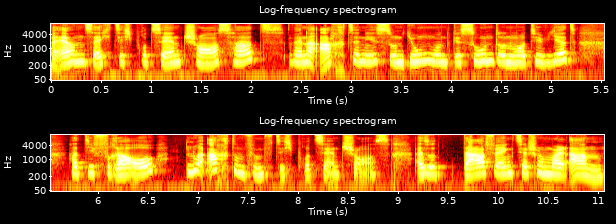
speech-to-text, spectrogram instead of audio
62% Chance hat, wenn er 18 ist und jung und gesund und motiviert, hat die Frau nur 58% Chance. Also da fängt es ja schon mal an.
